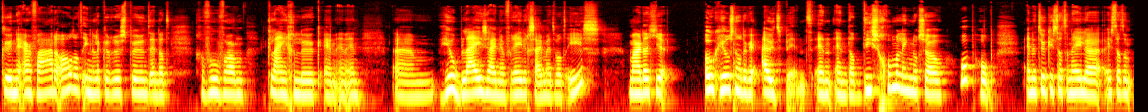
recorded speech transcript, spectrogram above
kunnen ervaren, al dat innerlijke rustpunt en dat gevoel van klein geluk en, en, en ehm, heel blij zijn en vredig zijn met wat is. Maar dat je ook heel snel er weer uit bent. En, en dat die schommeling nog zo hop, hop. En natuurlijk is dat een hele, is dat een,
